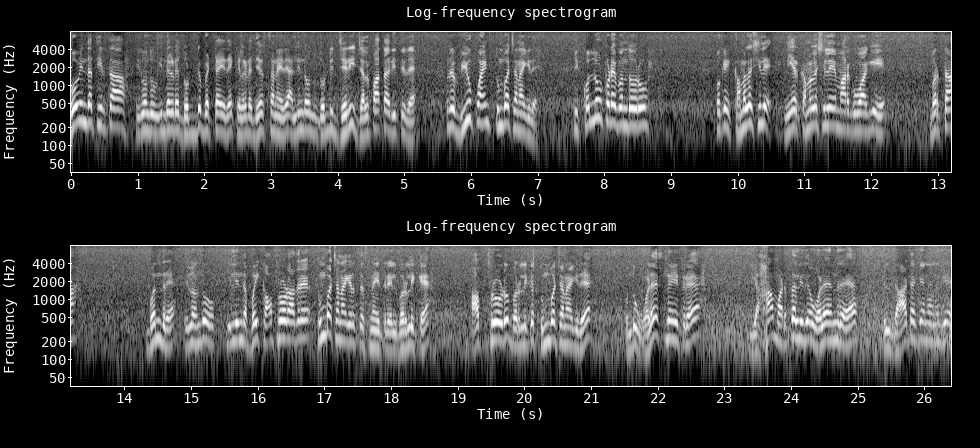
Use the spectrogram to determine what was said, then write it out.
ಗೋವಿಂದ ತೀರ್ಥ ಇದೊಂದು ಹಿಂದೆಗಡೆ ದೊಡ್ಡ ಬೆಟ್ಟ ಇದೆ ಕೆಳಗಡೆ ದೇವಸ್ಥಾನ ಇದೆ. ಅಲ್ಲಿಂದ ಒಂದು ದೊಡ್ಡ ಜರಿ ಜಲಪಾತ ರೀತಿದೆ. ಅಂದರೆ ವ್ಯೂ ಪಾಯಿಂಟ್ ತುಂಬ ಚೆನ್ನಾಗಿದೆ. ಈ ಕೊಲ್ಲೂರು ಕಡೆ ಬಂದವರು ಓಕೆ ಕಮಲಶಿಲೆ ನಿಯರ್ ಕಮಲಶಿಲೆ ಮಾರ್ಗವಾಗಿ ಬರ್ತಾ ಬಂದರೆ ಇಲ್ಲೊಂದು, ಇಲ್ಲಿಂದ ಬೈಕ್ ಆಫ್ ರೋಡ್ ಆದರೆ ತುಂಬ ಚೆನ್ನಾಗಿರುತ್ತೆ ಸ್ನೇಹಿತರೆ ಇಲ್ಲಿ ಬರಲಿಕ್ಕೆ. ಆಫ್ ರೋಡು ಬರಲಿಕ್ಕೆ ತುಂಬ ಚೆನ್ನಾಗಿದೆ. ಒಂದು ಹೊಳೆ ಸ್ನೇಹಿತರೆ ಯಾವ ಮಠದಲ್ಲಿದೆ ಹೊಳೆ ಅಂದರೆ ಇಲ್ಲಿ ದಾಟೋಕ್ಕೆ ನನಗೆ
